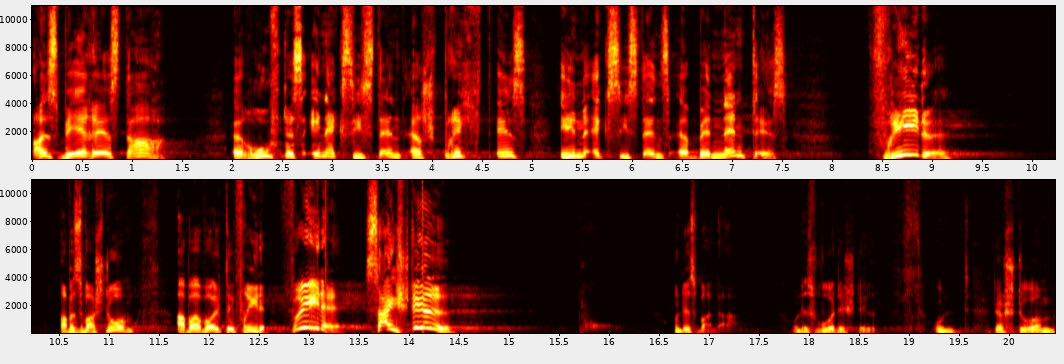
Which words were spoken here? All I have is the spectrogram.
Als wäre es da. Er ruft es in Existenz, er spricht es in Existenz, er benennt es. Friede. Aber es war Sturm, aber er wollte Friede. Friede, sei still. Und es war da. Und es wurde still. Und der Sturm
